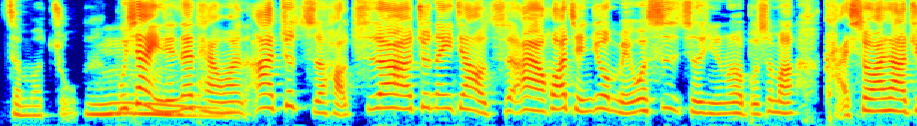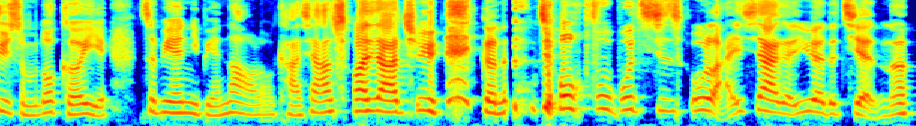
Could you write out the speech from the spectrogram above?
怎么煮？嗯，不像以前在台湾啊，就只好吃啊，就那一家好吃，啊，花钱就没事情了，不是吗？卡刷下去什么都可以，这边你别闹了，卡下刷下去，可能就付不起出来下个月的钱了。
